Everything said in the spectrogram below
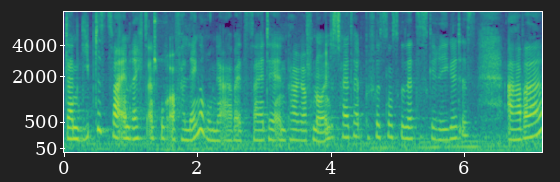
dann gibt es zwar einen Rechtsanspruch auf Verlängerung der Arbeitszeit, der in Paragraph 9 des Teilzeitbefristungsgesetzes geregelt ist, aber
